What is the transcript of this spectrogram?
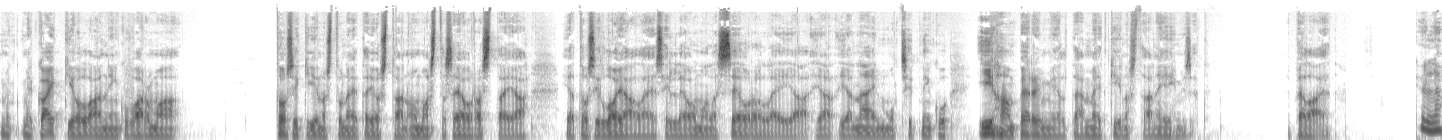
me, me kaikki ollaan niin kuin varmaan tosi kiinnostuneita jostain omasta seurasta ja, ja tosi lojaaleja sille omalle seuralle ja, ja, ja näin, mutta sitten niinku ihan perimmiltään meitä kiinnostaa ne ihmiset, ne pelaajat. Kyllä,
